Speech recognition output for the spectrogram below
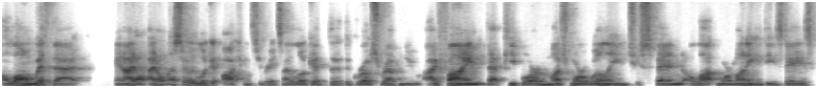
along with that, and I don't I don't necessarily look at occupancy rates. I look at the, the gross revenue. I find that people are much more willing to spend a lot more money these days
